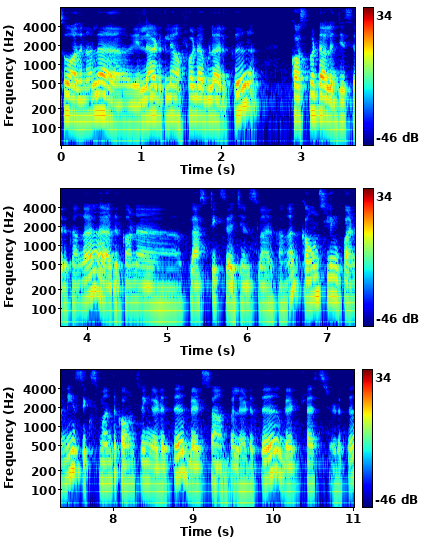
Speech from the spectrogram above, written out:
ஸோ அதனால் எல்லா இடத்துலையும் அஃபோர்டபுளாக இருக்குது காஸ்மெட்டாலஜிஸ்ட் இருக்காங்க. அதுக்கான பிளாஸ்டிக் சர்ஜன்ஸ்லாம் இருக்காங்க. கவுன்சிலிங் பண்ணி சிக்ஸ் மந்த் கவுன்சிலிங் எடுத்து பிளட் சாம்பிள் எடுத்து பிளட் டெஸ்ட் எடுத்து.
